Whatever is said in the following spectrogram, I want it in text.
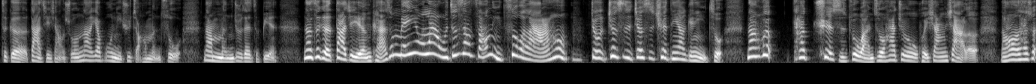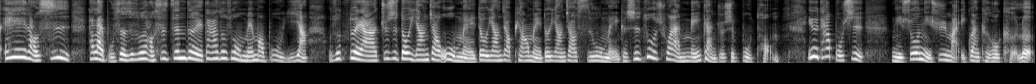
这个大姐讲说，那要不你去找他们做，那门就在这边。那这个大姐也很可爱，说没有啦，我就是要找你做啦。然后就就是就是确定要给你做，那会他确实做完之后，他就回乡下了。然后他说：“哎，老师，他来补色，就说老师真的哎，大家都说我眉毛不一样。”我说：“对啊，就是都一样叫雾眉，都一样叫飘眉，都一样叫丝雾眉，可是做出来美感就是不同。因为它不是你说你去买一罐可口可乐，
